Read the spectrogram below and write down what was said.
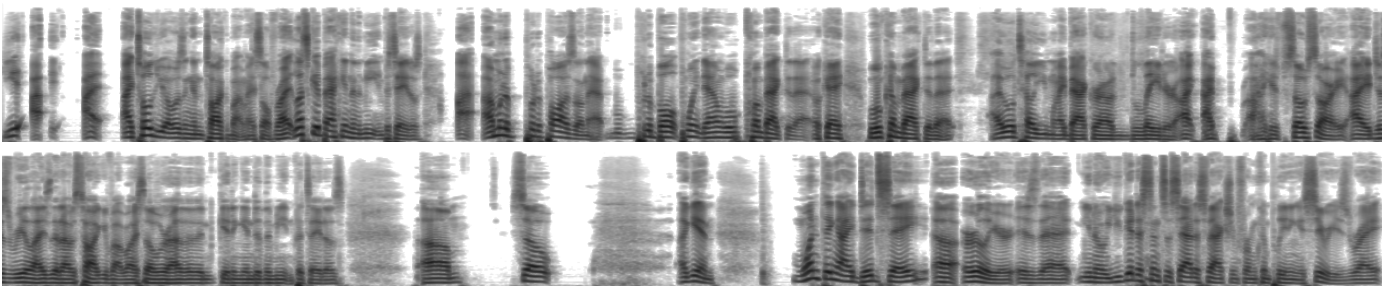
yeah, I I, I told you I wasn't going to talk about myself, right? Let's get back into the meat and potatoes. I, I'm going to put a pause on that. Put a bullet point down. We'll come back to that. Okay, we'll come back to that. I will tell you my background later. I, I, I am so sorry. I just realized that I was talking about myself rather than getting into the meat and potatoes. Um, so again, one thing I did say uh, earlier is that you know you get a sense of satisfaction from completing a series, right?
